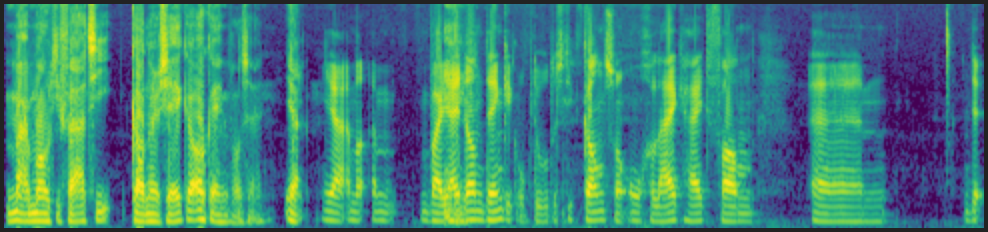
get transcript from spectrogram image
maar motivatie kan er zeker ook een van zijn. Ja, ja en, en waar jij dan denk ik op doelt, is die kansenongelijkheid van um, de,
